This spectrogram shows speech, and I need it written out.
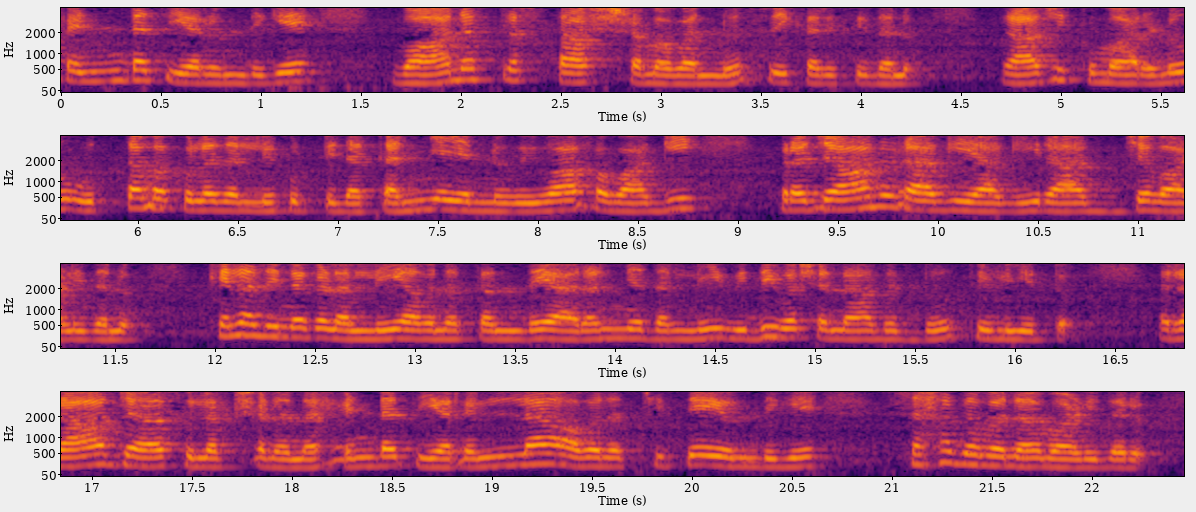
ಹೆಂಡತಿಯರೊಂದಿಗೆ ವಾನಪ್ರಸ್ಥಾಶ್ರಮವನ್ನು ಸ್ವೀಕರಿಸಿದನು. ರಾಜಕುಮಾರನು ಉತ್ತಮ ಕುಲದಲ್ಲಿ ಹುಟ್ಟಿದ ಕನ್ಯೆಯನ್ನು ವಿವಾಹವಾಗಿ ಪ್ರಜಾನುರಾಗಿಯಾಗಿ ರಾಜ್ಯವಾಳಿದನು. ಕೆಲ ದಿನಗಳಲ್ಲಿ ಅವನ ತಂದೆ ಅರಣ್ಯದಲ್ಲಿ ವಿಧಿವಶನಾದದ್ದು ತಿಳಿಯಿತು. ರಾಜ ಸುಲಕ್ಷಣನ ಹೆಂಡತಿಯರೆಲ್ಲ ಅವನ ಚಿತೆಯೊಂದಿಗೆ ಸಹಗಮನ ಮಾಡಿದರು.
